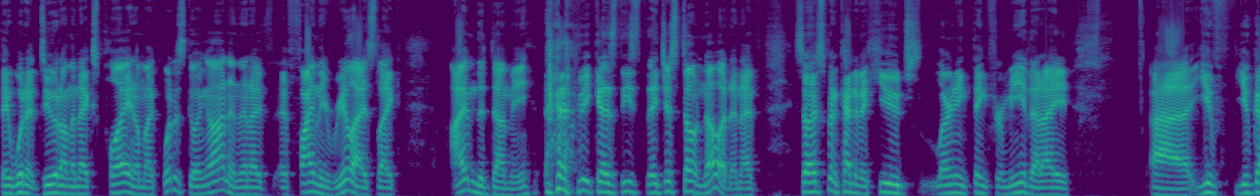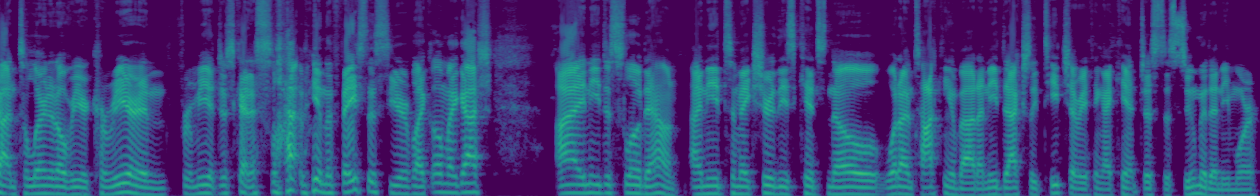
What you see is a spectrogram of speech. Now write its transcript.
they wouldn't do it on the next play, and I'm like, what is going on? And then I've, I've finally realized like I'm the dummy because these they just don't know it, and I've so it's been kind of a huge learning thing for me that I uh, you've you've gotten to learn it over your career, and for me, it just kind of slapped me in the face this year of like, oh my gosh, I need to slow down. I need to make sure these kids know what I'm talking about. I need to actually teach everything. I can't just assume it anymore.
